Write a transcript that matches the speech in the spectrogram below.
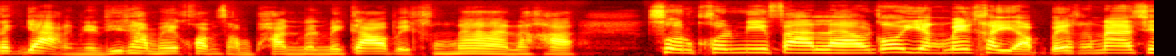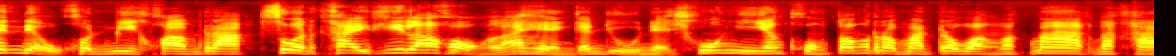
สักอย่างเนี่ยที่ทำให้ความสัมพันธ์มันไม่ก้าวไปข้างหน้านะคะ ส่วนคนมีแฟนแล้วก็ยังไม่ขยับไปข้างหน้า เช่นเดียวคนมีความรัก ส่วนใครที่ละหองละแหงกันอยู่เนี่ยช่วงนี้ยังคงต้องระมัดระวังมาก ๆนะคะ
